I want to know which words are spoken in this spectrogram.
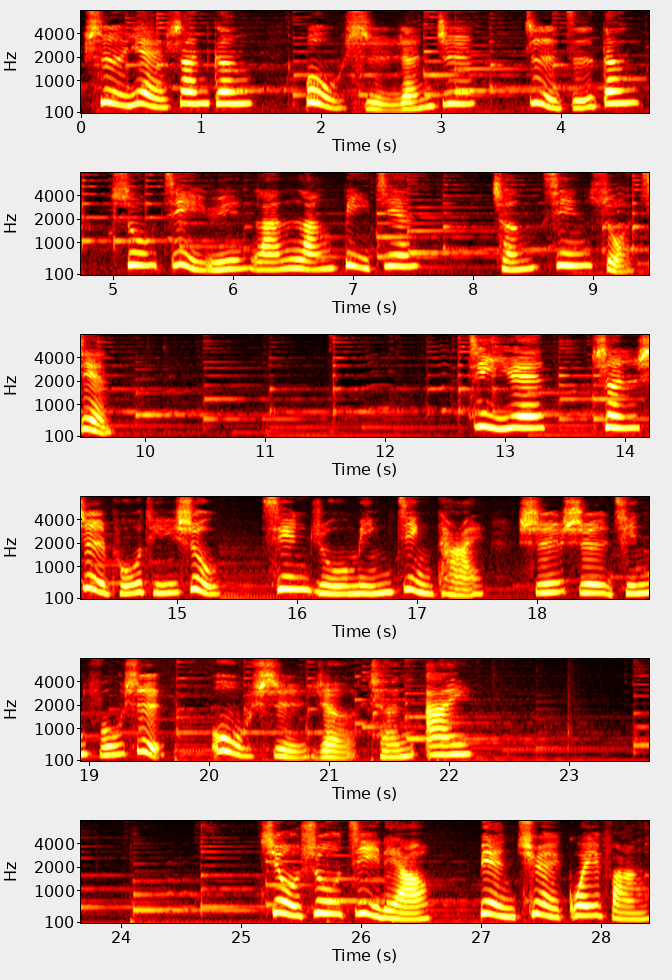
是夜三更，不使人知。至子登，书记于兰廊壁间，诚心所见。偈曰：身是菩提树，心如明镜台。时时勤拂拭，勿使惹尘埃。秀书寂寥，便却闺房，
